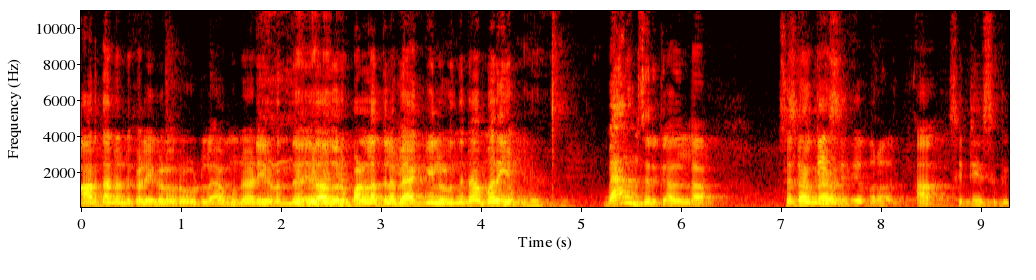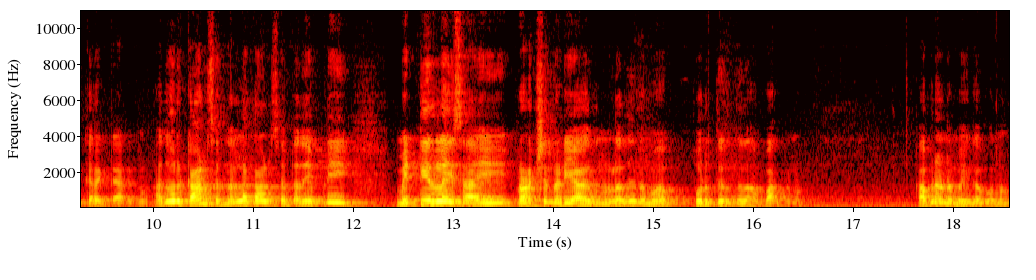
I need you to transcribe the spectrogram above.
மார்த்தாண்டம் டு களியக்காவில் ரோட்ல முன்னாடி இருந்த ஏதாவது ஒரு பள்ளத்துல பேக் வீல் விழுந்துன்னா மறியும் பேலன்ஸ் இருக்காதுல்ல சென்டர் ஆஃப் கிராவிட்டி ஆ சிட்டிஸுக்கு கரெக்டாக இருக்கும். அது ஒரு கான்செப்ட் நல்ல கான்செப்ட் அது எப்படி மெட்டீரியலைஸ் ஆகி ப்ரொடக்ஷன் ரெடி ஆகுதுன்னுள்ளது நம்ம பொறுத்து இருந்து தான் பார்க்கணும். அப்புறம் நம்ம எங்கே போனோம்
